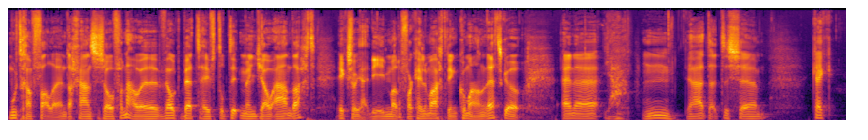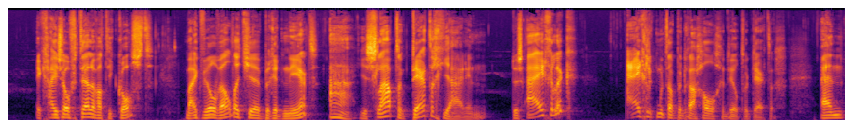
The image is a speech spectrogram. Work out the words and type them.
moet gaan vallen. En dan gaan ze zo van, nou, eh, welk bed heeft op dit moment jouw aandacht? Ik zo, ja, die motherfucker helemaal achterin. Come on, let's go. En eh, ja, mm, ja, dat is... eh, kijk, ik ga je zo vertellen wat die kost. Maar ik wil wel dat je beredeneert... Ah, je slaapt er 30 jaar in. Dus eigenlijk, eigenlijk moet dat bedrag al gedeeld door 30. En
